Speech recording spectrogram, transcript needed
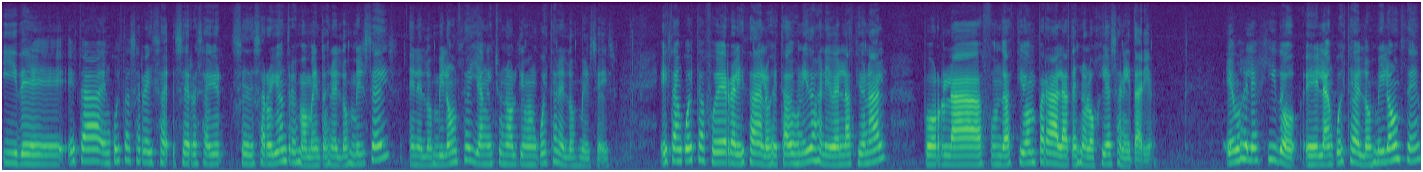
Y de esta encuesta se, desarrolló en tres momentos, en el 2006, en el 2011 y han hecho una última encuesta en el 2006. Esta encuesta fue realizada en los Estados Unidos a nivel nacional por la Fundación para la Tecnología Sanitaria. Hemos elegido eh, la encuesta del 2011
